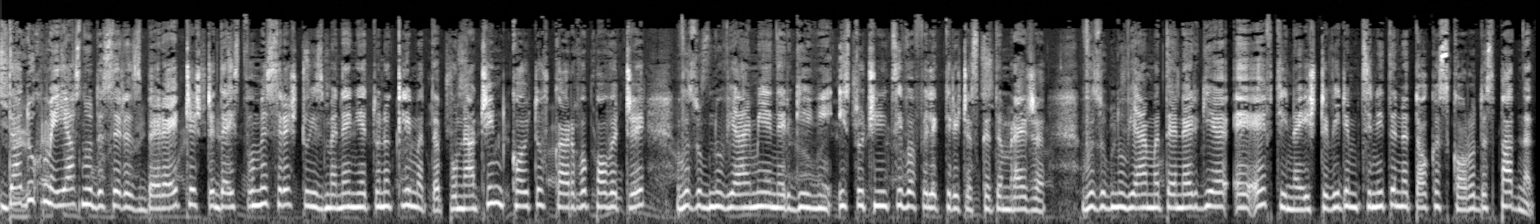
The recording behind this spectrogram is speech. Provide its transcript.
Дадохме ясно да се разбере, че ще действаме срещу изменението на климата по начин, който вкарва повече възобновяеми енергийни източници в електрическата мрежа. Възобновяемата енергия е ефтина и ще видим цените на тока скоро да спаднат.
